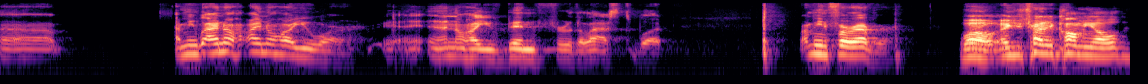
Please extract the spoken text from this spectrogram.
uh, I mean, I know I know how you are, and I know how you've been for the last what? I mean, forever. Whoa, are you trying to call me old?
